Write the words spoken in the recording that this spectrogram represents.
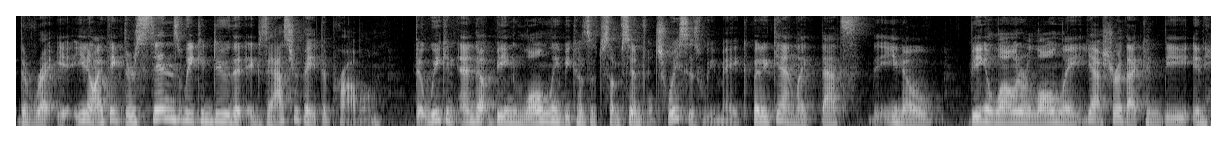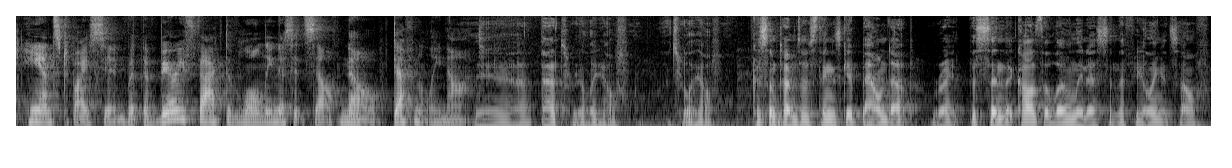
The right, you know, I think there's sins we can do that exacerbate the problem. That we can end up being lonely because of some sinful choices we make. But again, like that's, you know, being alone or lonely, yeah, sure, that can be enhanced by sin. But the very fact of loneliness itself, no, definitely not. Yeah, that's really helpful. That's really helpful. Because sometimes those things get bound up, right? The sin that caused the loneliness and the feeling itself.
